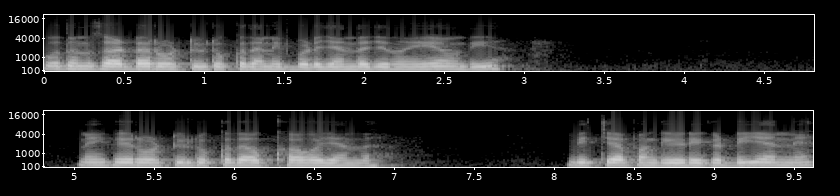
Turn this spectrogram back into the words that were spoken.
ਉਦੋਂ ਨੂੰ ਸਾਡਾ ਰੋਟੀ ਟੁੱਕ ਦਾ ਨਿਬੜ ਜਾਂਦਾ ਜਦੋਂ ਇਹ ਆਉਂਦੀ ਹੈ ਨਹੀਂ ਫਿਰ ਰੋਟੀ ਟੁੱਕ ਦਾ ਔਖਾ ਹੋ ਜਾਂਦਾ। ਵਿੱਚ ਆਪਾਂ ਗੇੜੇ ਕੱਢੀ ਜਾਂਦੇ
